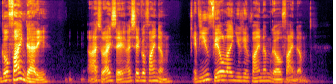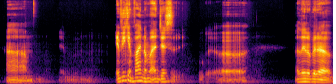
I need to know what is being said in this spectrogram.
Go find daddy. That's what I say. I say go find him. If you feel like you can find him, go find him. Um, if you can find him and just uh, a little bit of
